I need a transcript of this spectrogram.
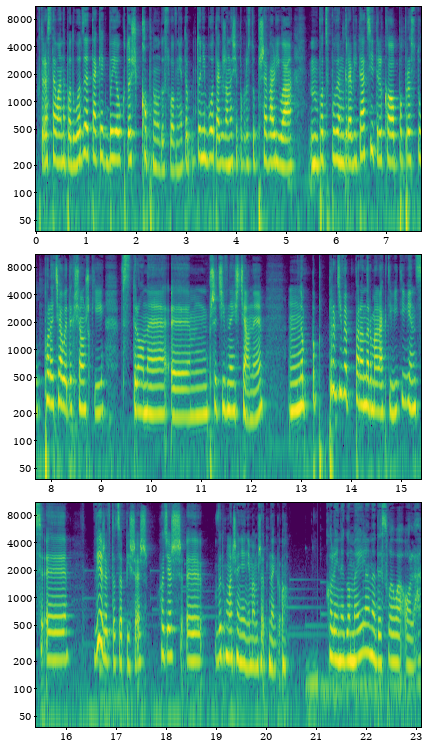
która stała na podłodze, tak jakby ją ktoś kopnął dosłownie. To, to nie było tak, że ona się po prostu przewaliła mm, pod wpływem grawitacji, tylko po prostu poleciały te książki w stronę ym, przeciwnej ściany. Mm, no, prawdziwe paranormal activity, więc yy, wierzę w to, co piszesz chociaż y, wytłumaczenia nie mam żadnego. Kolejnego maila nadesłała Ola.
